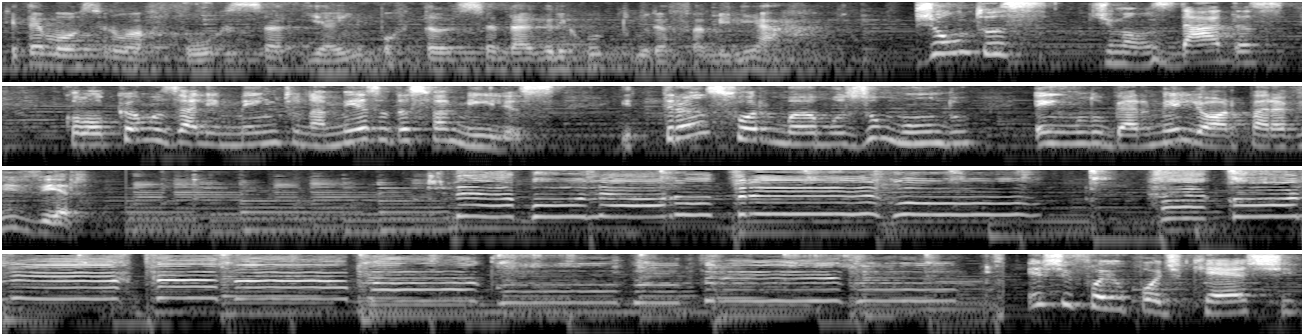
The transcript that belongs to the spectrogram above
que demonstram a força e a importância da agricultura familiar. Juntos, de mãos dadas, colocamos alimento na mesa das famílias e transformamos o mundo em um lugar melhor para viver. Este foi o podcast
